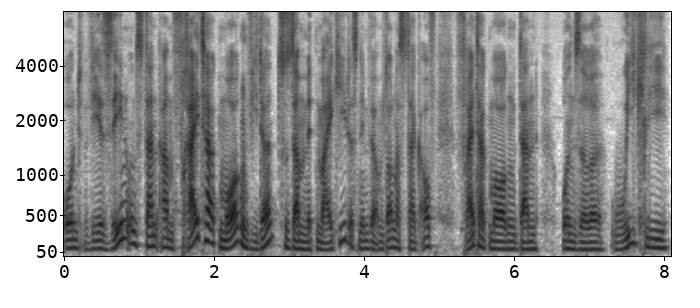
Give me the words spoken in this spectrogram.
Und wir sehen uns dann am Freitagmorgen wieder zusammen mit Mikey. Das nehmen wir am Donnerstag auf. Freitagmorgen dann unsere Weekly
